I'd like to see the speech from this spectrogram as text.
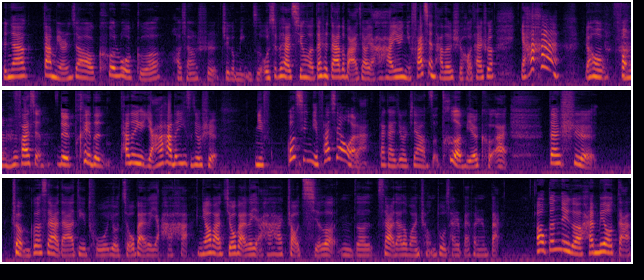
人家大名叫克洛格，好像是这个名字，我记不太清了，但是大家都把它叫雅哈哈，因为你发现它的时候，他说雅哈哈，然后发 发现对配的他那个雅哈哈的意思就是你恭喜你发现我啦，大概就是这样子，特别可爱。但是整个塞尔达地图有九百个雅哈哈，你要把九百个雅哈哈找齐了，你的塞尔达的完成度才是百分之百。哦，跟那个还没有打、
